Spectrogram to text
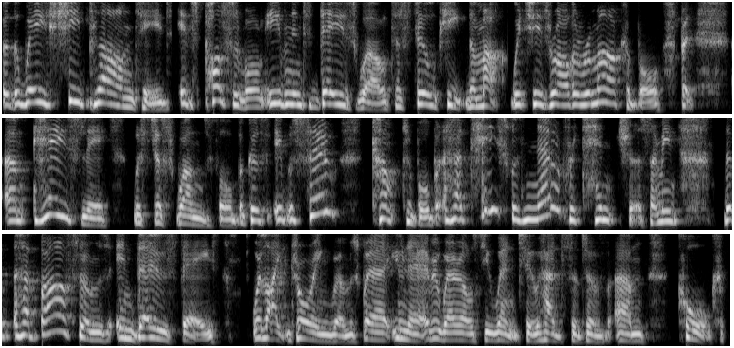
but the way she planted, it's possible even in today's world to still keep them up, which is rather remarkable. But um, Haseley was just wonderful because it was so comfortable, but her taste was never pretentious. I mean, the, her bathrooms in those days were like drawing rooms where, you know, everywhere else you went to had sort of um, cork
